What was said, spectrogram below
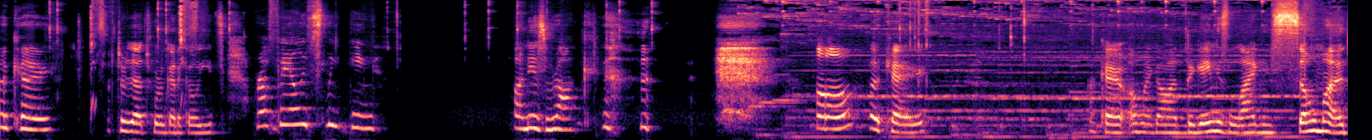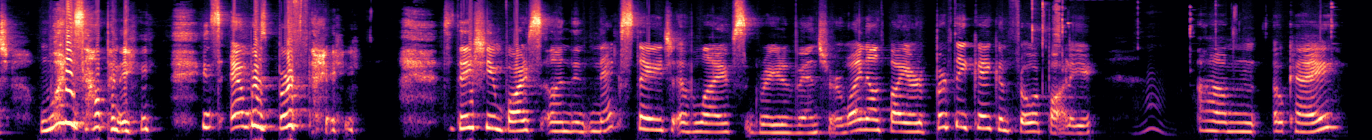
okay. After that, we're gonna go eat. Raphael is sleeping on his rock. oh, okay. Okay, oh my god, the game is lagging so much. What is happening? It's Amber's birthday. Today she embarks on the next stage of life's great adventure. Why not buy her a birthday cake and throw a party? Um, okay.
